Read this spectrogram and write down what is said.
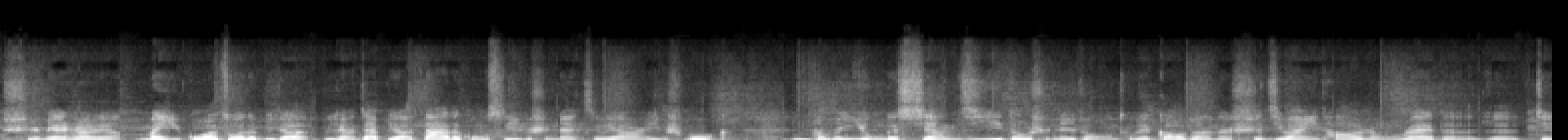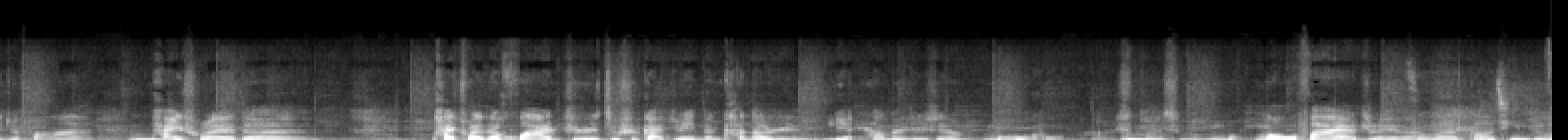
市面上两美国做的比较两家比较大的公司，一个是 Next VR，一个是 Vogue，、嗯、他们用的相机都是那种特别高端的十几万一套这种 RED 的解决方案，嗯、拍出来的拍出来的画质就是感觉你能看到人脸上的这些毛孔啊，什么、嗯、什么毛毛发呀之类的，这么高清度。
